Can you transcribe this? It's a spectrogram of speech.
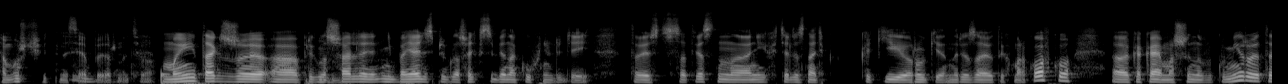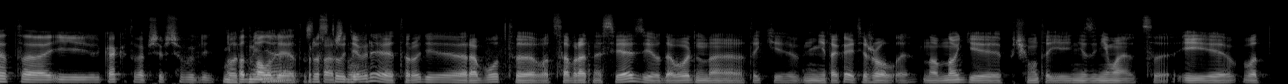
А можешь чуть на себя повернуть его? Мы также э, приглашали, mm-hmm. не боялись приглашать к себе на кухню людей. То есть, соответственно, они хотели знать, какие руки нарезают их морковку, э, какая машина вакуумирует это и как это вообще все выглядит. Не вот подвал ли это просто страшно? удивляет. Вроде работа вот с обратной связью довольно таки не такая тяжелая, но многие почему-то ей не занимаются. И вот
